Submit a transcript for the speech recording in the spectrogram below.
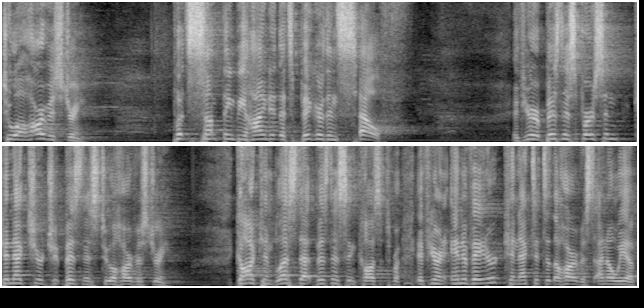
to a harvest dream. Put something behind it that's bigger than self. If you're a business person, connect your business to a harvest dream. God can bless that business and cause it to. prosper. If you're an innovator, connect it to the harvest. I know we have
